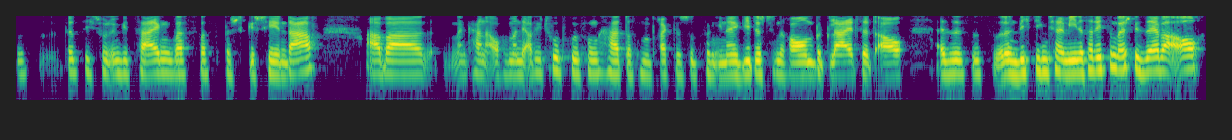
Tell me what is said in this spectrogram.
das wird sich schon irgendwie zeigen, was, was geschehen darf. Aber man kann auch, wenn man eine Abiturprüfung hat, dass man praktisch sozusagen energetisch den Raum begleitet auch. Also es ist ein wichtiger Termin. Das hatte ich zum Beispiel selber auch,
